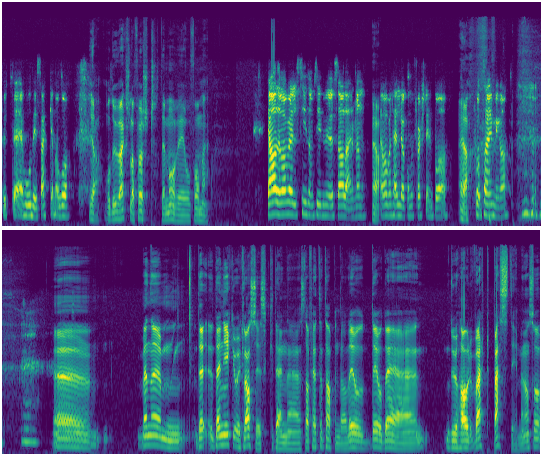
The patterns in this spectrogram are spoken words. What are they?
putte hodet i sekken og gå. Ja, og du veksla først. Det må vi jo få med. Ja, det var vel side om side med USA der, men ja. jeg var vel heldig å komme først inn på, ja. på timinga. Uh, men um, de, den gikk jo i klassisk, den uh, stafettetappen. da. Det er, jo, det er, jo, det du har vært best i. Men altså,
